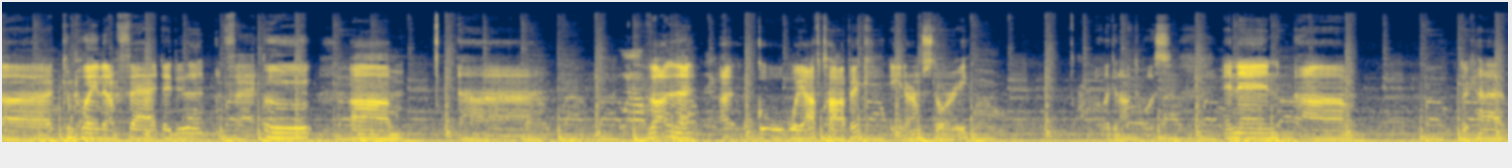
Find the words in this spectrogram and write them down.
Uh, complained that I'm fat. Did I do that? I'm fat. Ooh. um, uh, Went off the- the that, uh, way off topic. Eight arm story. Like an octopus. And then um, they're kind of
